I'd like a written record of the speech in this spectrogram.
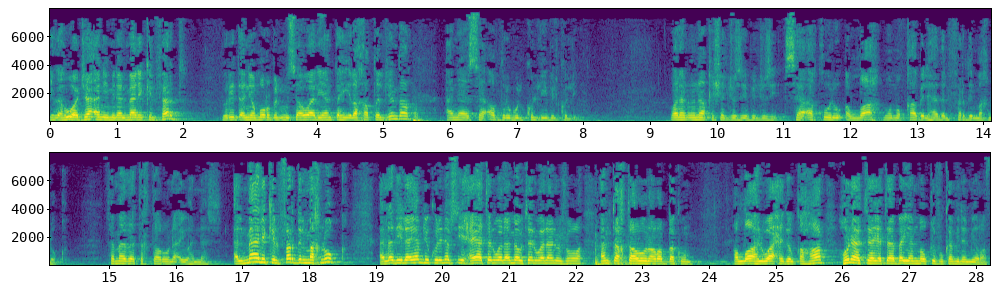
إذا هو جاءني من المالك الفرد يريد أن يمر بالمساواة لينتهي إلى خط الجندر أنا سأضرب الكلي بالكلي ولن أناقش الجزء بالجزء. سأقول الله ومقابل هذا الفرد المخلوق. فماذا تختارون أيها الناس؟ المالك الفرد المخلوق الذي لا يملك لنفسه حياة ولا موتا ولا نشورا. أم تختارون ربكم؟ الله الواحد القهار. هنا يتبين موقفك من الميراث.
